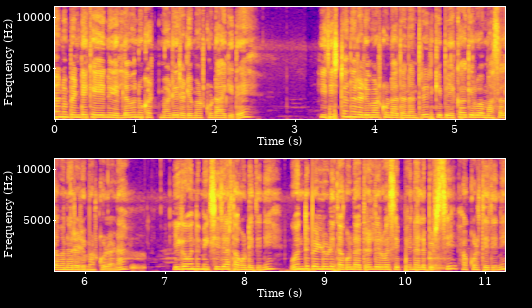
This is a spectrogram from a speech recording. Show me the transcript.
ನಾನು ಬೆಂಡೆಕಾಯಿಯನ್ನು ಎಲ್ಲವನ್ನು ಕಟ್ ಮಾಡಿ ರೆಡಿ ಮಾಡ್ಕೊಂಡಾಗಿದೆ ಇದಿಷ್ಟನ್ನು ರೆಡಿ ಮಾಡ್ಕೊಂಡಾದ ನಂತರ ಇದಕ್ಕೆ ಬೇಕಾಗಿರುವ ಮಸಾಲವನ್ನು ರೆಡಿ ಮಾಡ್ಕೊಳ್ಳೋಣ. ಈಗ ಒಂದು ಮಿಕ್ಸಿ ಜಾರ್ ತಗೊಂಡಿದ್ದೀನಿ. ಒಂದು ಬೆಳ್ಳುಳ್ಳಿ ತಗೊಂಡು ಅದರಲ್ಲಿರುವ ಸಿಪ್ಪೆನೆಲ್ಲ ಬಿಡಿಸಿ ಹಾಕ್ಕೊಳ್ತಿದ್ದೀನಿ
